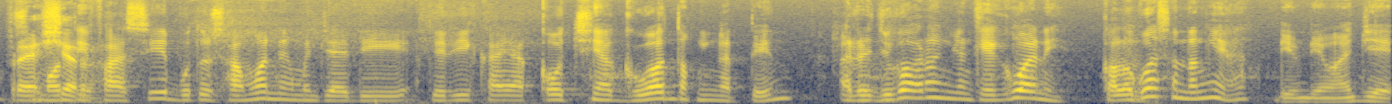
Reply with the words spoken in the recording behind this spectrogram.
pressure. motivasi butuh someone yang menjadi jadi kayak coachnya gua untuk ngingetin ada juga orang yang kayak gua nih kalau gua senengnya diem diem aja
